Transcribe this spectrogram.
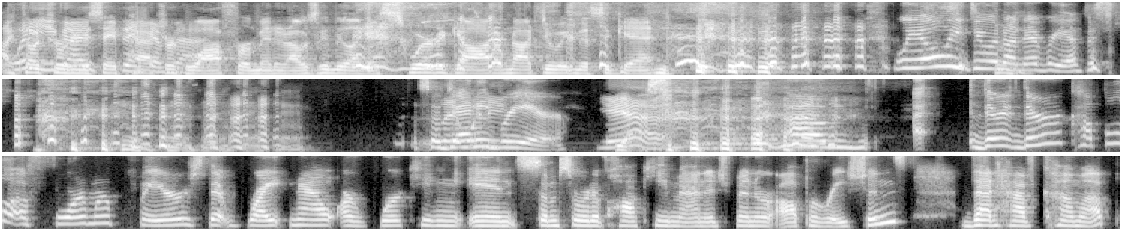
I thought you, you were going to say Patrick Roy for a minute. I was going to be like, I swear to God, I'm not doing this again. we only do it on every episode. so, like, Danny Briere. Yeah. Yes. um, there there are a couple of former players that right now are working in some sort of hockey management or operations that have come up.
